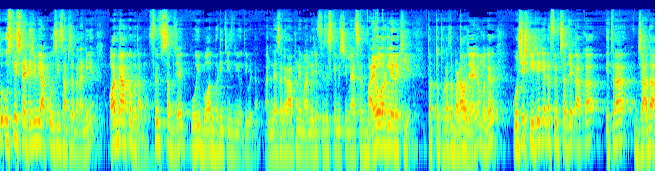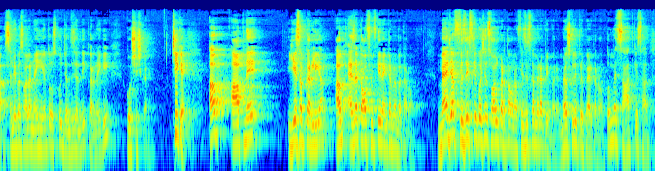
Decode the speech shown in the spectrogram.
तो उसकी स्ट्रेटेजी भी आपको उसी हिसाब से बनानी है। और मैं आपको बता दूँ फिफ्थ सब्जेक्ट कोई बहुत बड़ी चीज़ नहीं होती बेटा। अनलेस अगर आपने, मान लीजिए फिजिक्स केमिस्ट्री मैथ्स बायो और ले रखी है, तब तो थोड़ा सा बड़ा हो जाएगा। मगर कोशिश कीजिए कि अगर फिफ्थ सब्जेक्ट आपका इतना ज़्यादा सिलेबस वाला नहीं है तो उसको जल्दी जल्दी करने की कोशिश करें। ठीक है, अब आपने ये सब कर लिया। अब as a top fifty ranker मैं बता रहा हूँ। मैं जब फिजिक्स के क्वेश्चन सॉल्व करता हूँ ना फिजिक्स का मेरा पेपर है, मैं उसके लिए प्रिपेयर कर रहा हूँ। तो मैं साथ के साथ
